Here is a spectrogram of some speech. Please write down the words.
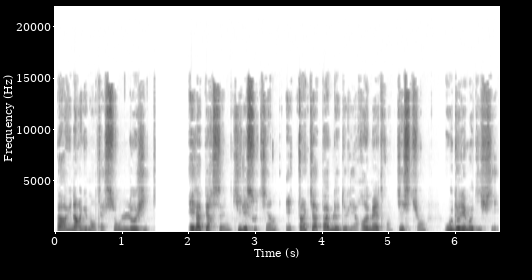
par une argumentation logique, et la personne qui les soutient est incapable de les remettre en question ou de les modifier,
